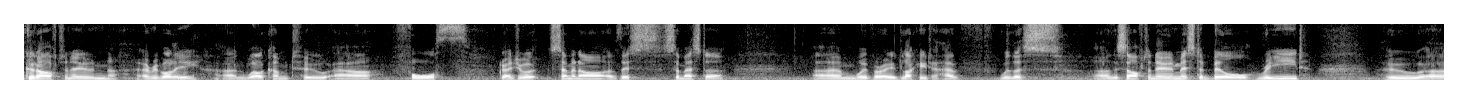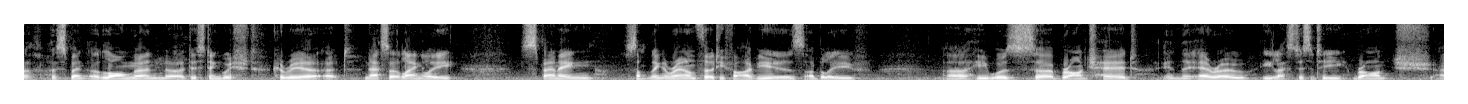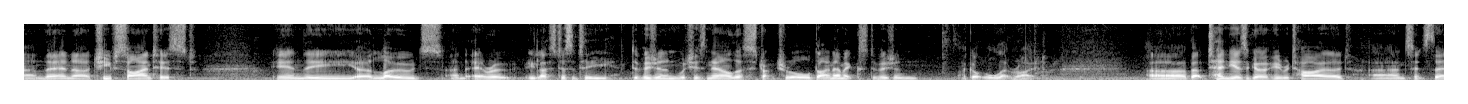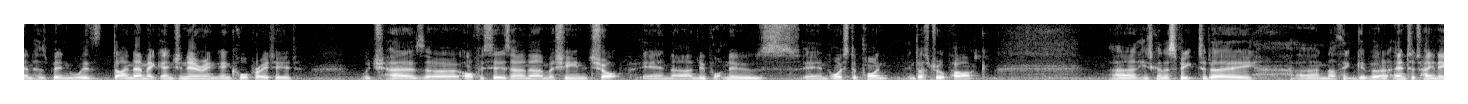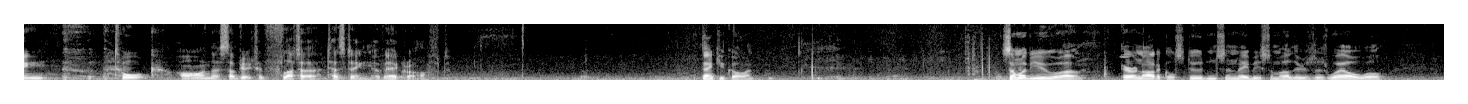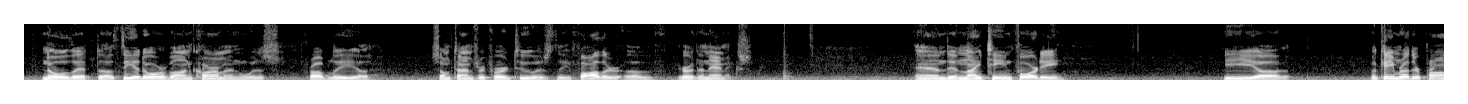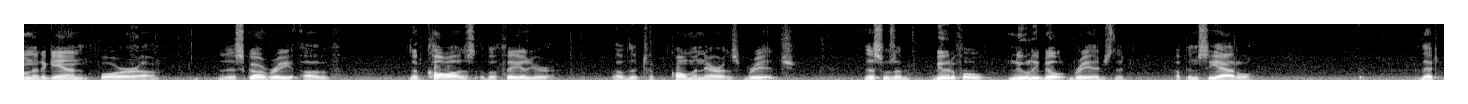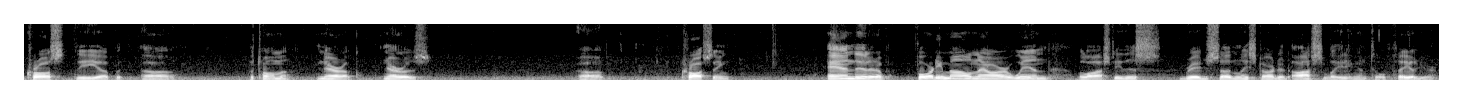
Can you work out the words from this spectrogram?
good afternoon, everybody, and welcome to our fourth graduate seminar of this semester. Um, we're very lucky to have with us uh, this afternoon Mr. Bill Reed, who uh, has spent a long and uh, distinguished career at NASA Langley, spanning something around 35 years, I believe. Uh, he was uh, branch head in the aero elasticity branch and then uh, chief scientist in the uh, loads and aero elasticity division, which is now the structural dynamics division. I got all that right. Uh, about 10 years ago, he retired, and since then has been with Dynamic Engineering Incorporated, which has uh, offices and a machine shop in uh, Newport News, in Oyster Point Industrial Park. And he's going to speak today and I think give an entertaining talk on the subject of flutter testing of aircraft. Thank you, Colin. Some of you uh, aeronautical students, and maybe some others as well, will know that uh, Theodore von Karman was probably uh, sometimes referred to as the father of aerodynamics. And in 1940, he uh, became rather prominent again for uh, the discovery of the cause of a failure of the Tacoma Narrows Bridge. This was a beautiful, newly built bridge that up in Seattle that crossed the uh, uh, Potomac Narrow, Narrows uh, crossing. And at a 40 mile an hour wind velocity, this bridge suddenly started oscillating until failure,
